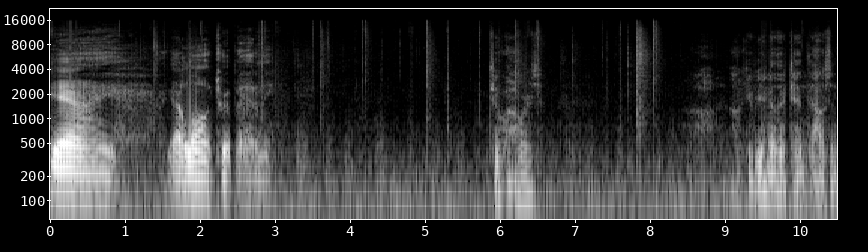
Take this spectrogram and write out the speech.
Yeah, I, I got a long trip ahead of me. Two hours? I'll give you another ten thousand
